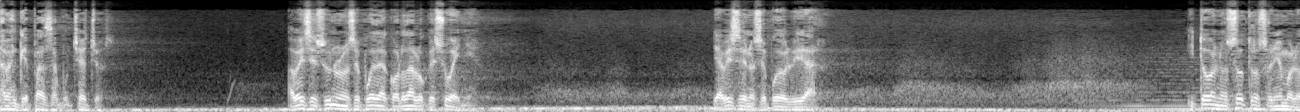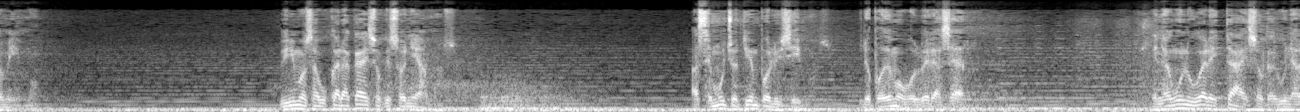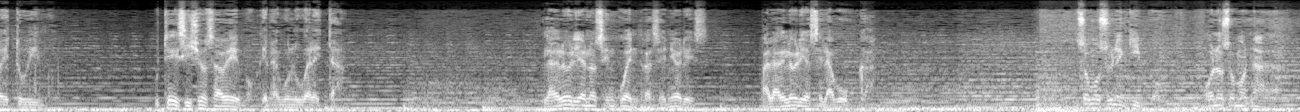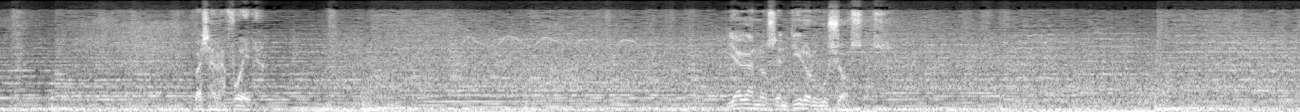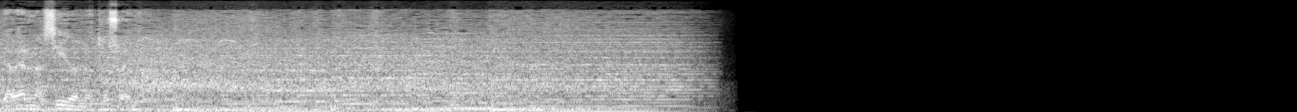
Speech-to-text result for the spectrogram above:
¿Saben qué pasa, muchachos? A veces uno no se puede acordar lo que sueña. Y a veces no se puede olvidar. Y todos nosotros soñamos lo mismo. Vinimos a buscar acá eso que soñamos. Hace mucho tiempo lo hicimos y lo podemos volver a hacer. En algún lugar está eso que alguna vez tuvimos. Ustedes y yo sabemos que en algún lugar está. La gloria no se encuentra, señores. A la gloria se la busca. Somos un equipo o no somos nada. Vayan afuera. Y háganos sentir orgullosos de haber nacido en nuestro sueño.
